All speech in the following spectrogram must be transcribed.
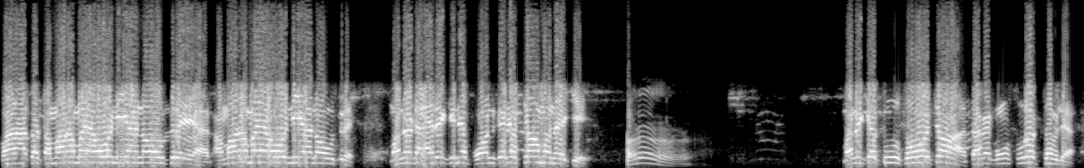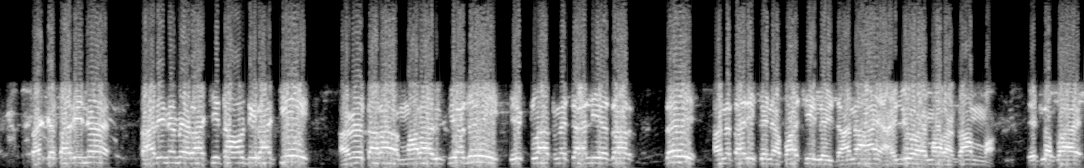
પણ આ તો તમારામાં આવો નિયા ન ઉતરે યાર. અમારામાં આવો નિયા ન ઉતરે. મને ડાયરેક્ટ એને ફોન કર્યો ચા મને કે? અરે. મને કે તું સો ચા. તમે હું સુરત થવલ્યા લ્યા. કારણ કે તારીને તારીને મેં રાખી તા સુધી રાખી. હવે તારા મારા રૂપિયા દે એક લાખ ને ચાલીસ હજાર દઈ અને તારી છે પાછી લઈ જા. અને આ હાલ્યો હોય મારા ગામમાં. એટલે ભાઈ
